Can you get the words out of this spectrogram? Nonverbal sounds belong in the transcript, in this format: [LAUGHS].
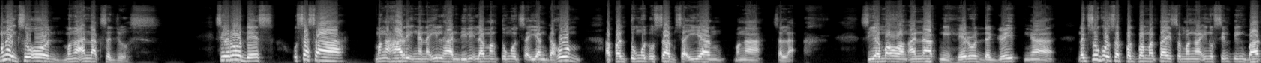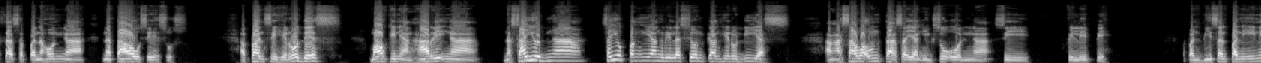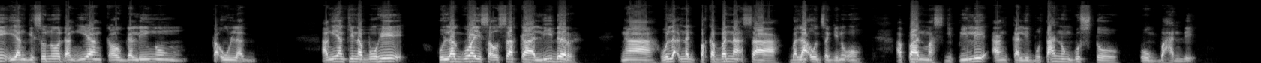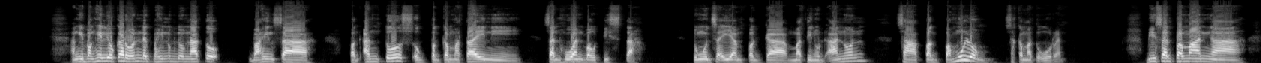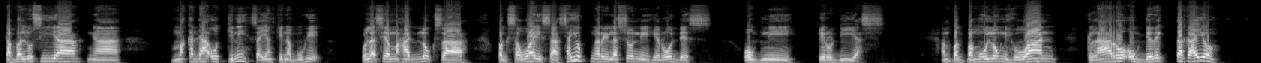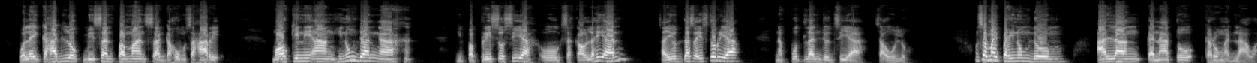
Mga igsuon, mga anak sa Dios. Si Herodes usa sa mga hari nga nailhan dili lamang tungod sa iyang gahom apan tungod usab sa iyang mga sala. Siya mao ang anak ni Herod the Great nga nagsugo sa pagpamatay sa mga inosenteng bata sa panahon nga natawo si Jesus. Apan si Herodes mao kini ang hari nga nasayod nga sayop ang iyang relasyon kang Herodias ang asawa unta sa iyang igsuon nga si Felipe. Apan bisan pa niini iyang gisunod ang iyang kaugalingong kaulag. Ang iyang kinabuhi hulagway sa usa ka leader nga wala nagpakabana sa balaod sa Ginoo apan mas gipili ang kalibutanong gusto ug bahandi. Ang ebanghelyo karon nagpahinumdom nato bahin sa pag-antos ug pagkamatay ni San Juan Bautista tungod sa iyang pagkamatinud-anon sa pagpamulong sa kamatuoran. Bisan pa man nga kabalo siya nga makadaot kini sa iyang kinabuhi. Wala siya mahadlok sa pagsaway sa sayop nga relasyon ni Herodes og ni Herodias. Ang pagpamulong ni Juan klaro og direkta kayo. Walay kahadlok bisan pa man sa gahom sa hari. Mao kini ang hinungdan nga [LAUGHS] gipapriso siya og sa kaulahian sayod ta sa istorya naputlan jud siya sa ulo. Unsa may pahinumdom alang kanato karong adlaw.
